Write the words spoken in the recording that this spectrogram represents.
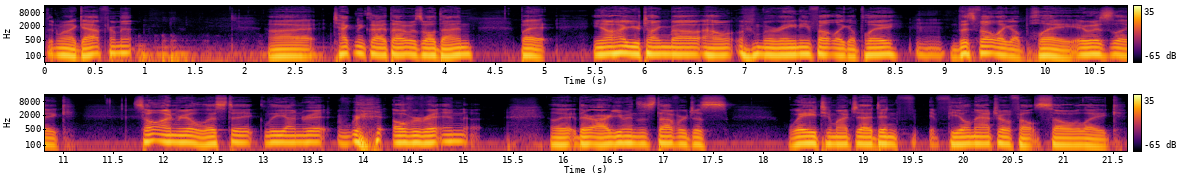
than what I got from it. Uh, technically, I thought it was well done, but you know how you're talking about how Ma Rainey felt like a play. Mhm. This felt like a play. It was like so unrealistically unwrit- overwritten. Their arguments and stuff were just way too much. That didn't feel natural. Felt so like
